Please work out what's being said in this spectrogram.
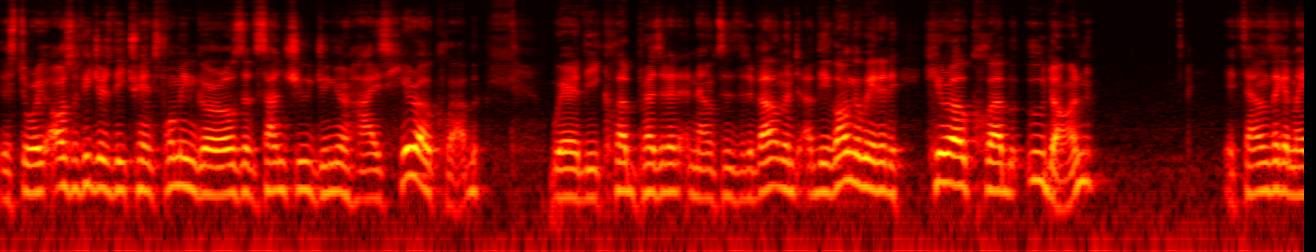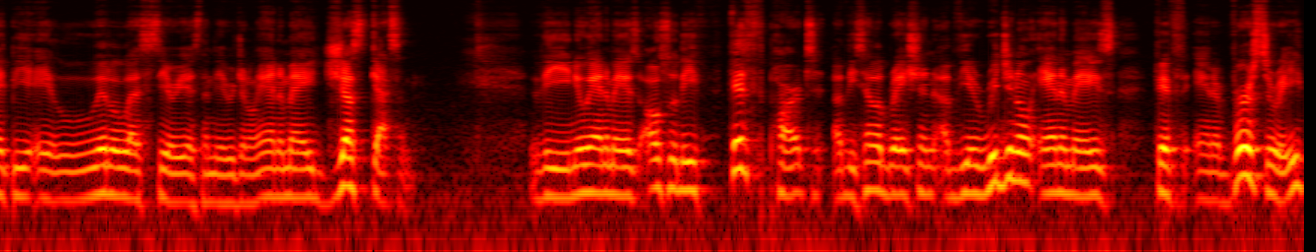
The story also features the transforming girls of Sanshu Junior High's Hero Club, where the club president announces the development of the long awaited Hero Club Udon. It sounds like it might be a little less serious than the original anime, just guessing. The new anime is also the fifth part of the celebration of the original anime's fifth anniversary.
